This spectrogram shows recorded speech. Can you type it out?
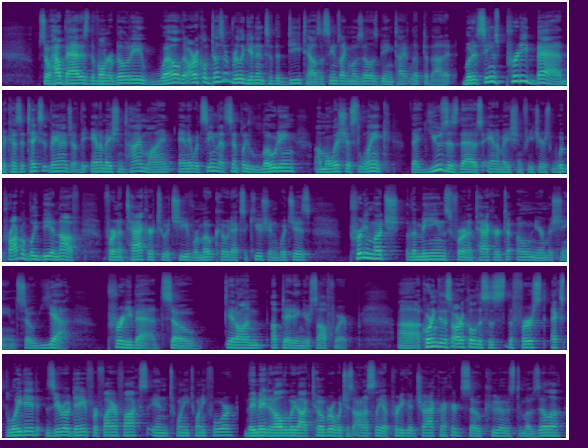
So, how bad is the vulnerability? Well, the article doesn't really get into the details. It seems like Mozilla is being tight lipped about it. But it seems pretty bad because it takes advantage of the animation timeline, and it would seem that simply loading a malicious link that uses those animation features would probably be enough for an attacker to achieve remote code execution, which is pretty much the means for an attacker to own your machine. So, yeah, pretty bad. So, get on updating your software. Uh, according to this article, this is the first exploited zero day for Firefox in 2024. They made it all the way to October, which is honestly a pretty good track record. So kudos to Mozilla.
